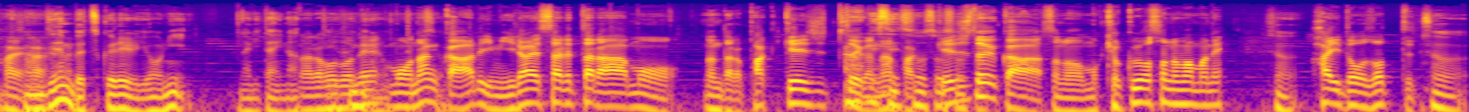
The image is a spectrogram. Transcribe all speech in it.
はいはいはい。全部作れるようになりたいななるほどね。もうなんかある意味依頼されたらもうなんだろうパッケージというかあなパッケージというかそのもう曲をそのままねはいどうぞって完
